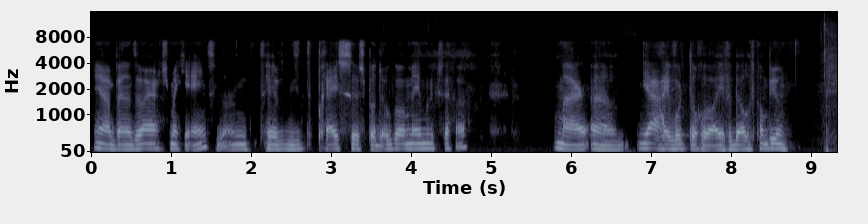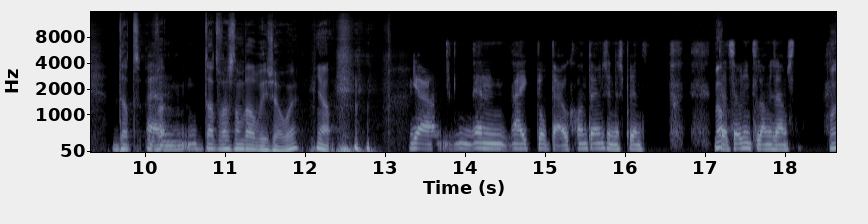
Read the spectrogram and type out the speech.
ja, ben het wel ergens met je eens. De prijs speelt ook wel mee, moet ik zeggen. Maar uh, ja, hij wordt toch wel even Belgisch kampioen. Dat, um, dat was dan wel weer zo, hè? Ja. ja, en hij klopt daar ook gewoon teuns in de sprint. Oh. Dat is ook niet de langzaamste. Oh.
